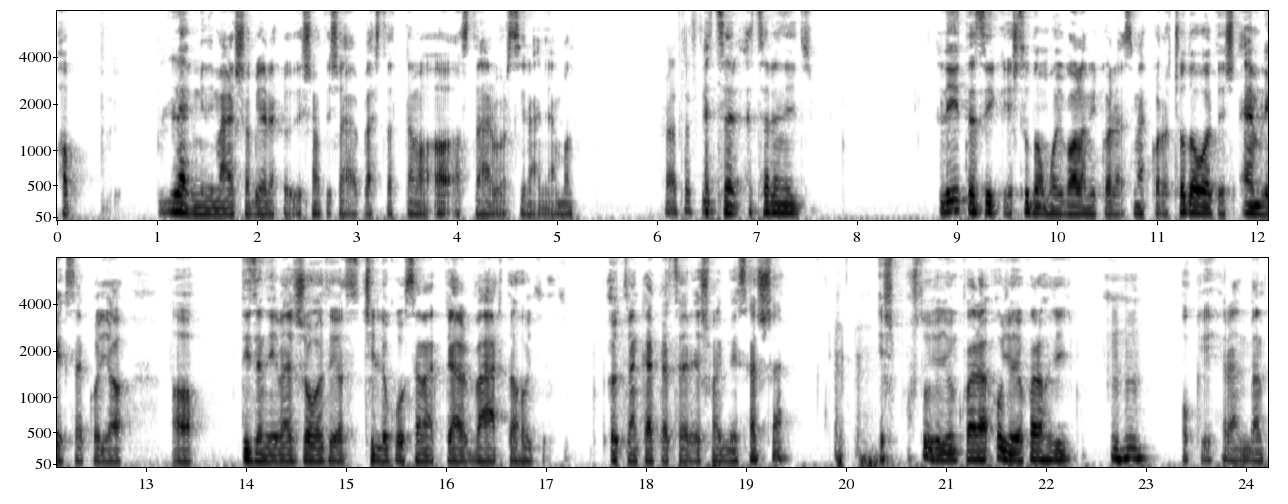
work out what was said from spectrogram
a legminimálisabb érdeklődésemet is elvesztettem a, a Star Wars irányában. Hát ezt így... Egyszer, egyszerűen így létezik, és tudom, hogy valamikor ez mekkora csoda volt, és emlékszek, hogy a, a tizenéves Zsolti az csillogó szemekkel várta, hogy 52-szer is megnézhesse. És most úgy vagyunk vele, úgy vagyok vele, hogy így uh-huh, oké, okay, rendben.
